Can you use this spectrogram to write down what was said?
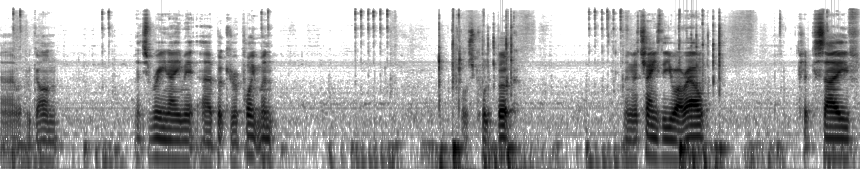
Uh, where have gone let's rename it uh, book your appointment we'll just call it book I'm going to change the URL click save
